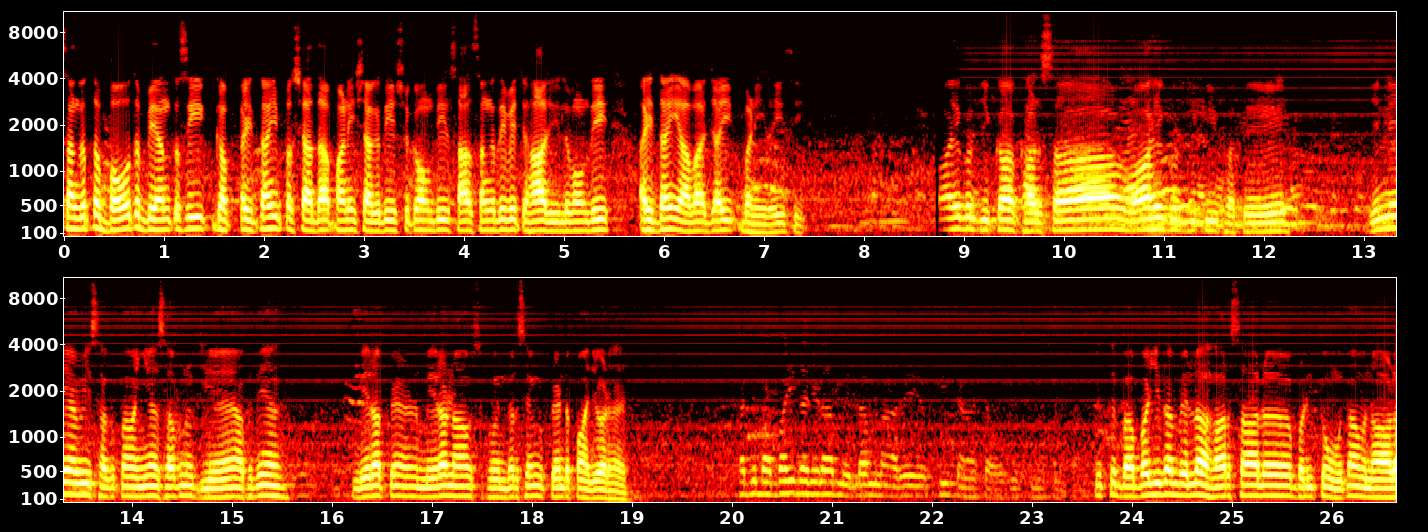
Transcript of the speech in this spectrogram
ਸੰਗਤ ਬਹੁਤ ਬੇਅੰਤ ਸੀ ਇਦਾਂ ਹੀ ਪ੍ਰਸ਼ਾਦਾ ਪਾਣੀ ਛਕਦੀ ਛਕਾਉਂਦੀ ਸਾਧ ਸੰਗਤ ਦੇ ਵਿੱਚ ਹਾਜ਼ਰੀ ਲਵਾਉਂਦੀ ਇਦਾਂ ਹੀ ਆਵਾਜਾਈ ਬਣੀ ਰਹੀ ਸੀ। ਵਾਹਿਗੁਰੂ ਜੀ ਕਾ ਖਾਲਸਾ ਵਾਹਿਗੁਰੂ ਜੀ ਕੀ ਫਤਿਹ। ਜਿੰਨੀਆਂ ਵੀ ਸੰਗਤਾਂ ਆਈਆਂ ਸਭ ਨੂੰ ਜੀ ਆਇਆਂ ਆਖਦੇ ਆ। ਮੇਰਾ ਪਿੰਡ ਮੇਰਾ ਨਾਮ ਸੁਖਵਿੰਦਰ ਸਿੰਘ ਪਿੰਡ ਪੰਜਵੜ ਹੈ। ਅੱਜ ਬਾਬਾ ਜੀ ਦਾ ਜਿਹੜਾ ਮੇਲਾ ਮਨਾ ਰਹੇ ਹੋ ਕੀ ਕਹਿਣਾ ਚਾਹੋਗੇ ਇਸ ਨੂੰ ਸੰਗਤਾਂ ਨੂੰ? ਇੱਥੇ ਬਾਬਾ ਜੀ ਦਾ ਮੇਲਾ ਹਰ ਸਾਲ ਬੜੀ ਧੂਮਧਾਮ ਨਾਲ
